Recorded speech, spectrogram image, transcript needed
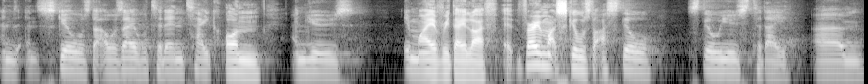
and, and skills that I was able to then take on and use in my everyday life. Very much skills that I still still use today. Um,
